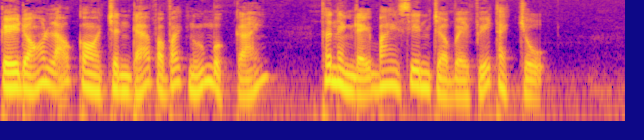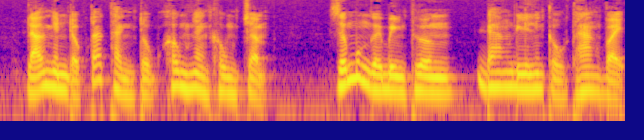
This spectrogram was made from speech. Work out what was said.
Kế đó lão co chân đá vào vách núi một cái, thân hình lại bay xiên trở về phía thạch trụ. Lão nhân động tác thành tục không nhanh không chậm, giống một người bình thường đang đi lên cầu thang vậy.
